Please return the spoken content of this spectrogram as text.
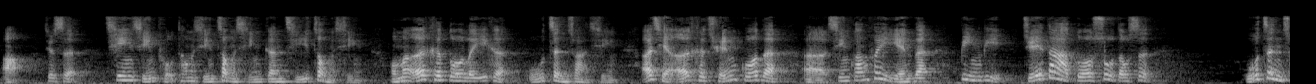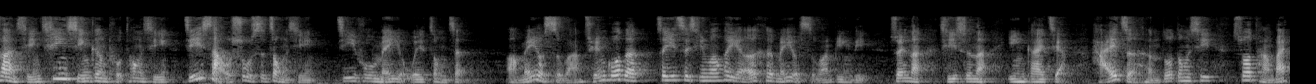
啊，就是轻型、普通型、重型跟极重型。我们儿科多了一个无症状型，而且儿科全国的呃新冠肺炎的病例，绝大多数都是无症状型、轻型跟普通型，极少数是重型，几乎没有危重症啊，没有死亡。全国的这一次新冠肺炎儿科没有死亡病例，所以呢，其实呢，应该讲。孩子很多东西说坦白，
